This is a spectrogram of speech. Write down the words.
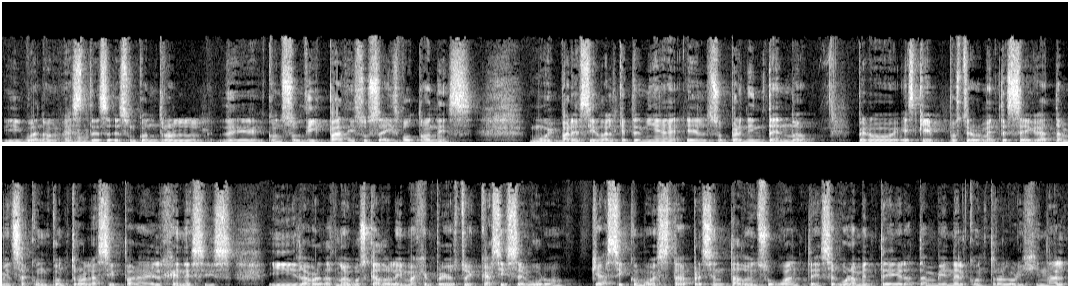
y bueno, este es, un control de, con su D-pad y sus seis botones, muy parecido al que tenía el Super Nintendo. Pero es que posteriormente Sega también sacó un control así para el Genesis. Y la verdad no he buscado la imagen, pero yo estoy casi seguro que así como está presentado en su guante, seguramente era también el control original.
